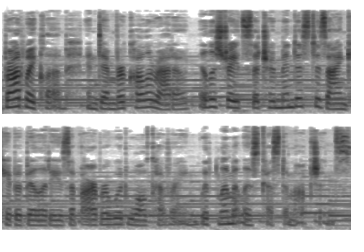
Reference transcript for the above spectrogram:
Broadway Club in Denver, Colorado illustrates the tremendous design capabilities of Arborwood wall covering with limitless custom options.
